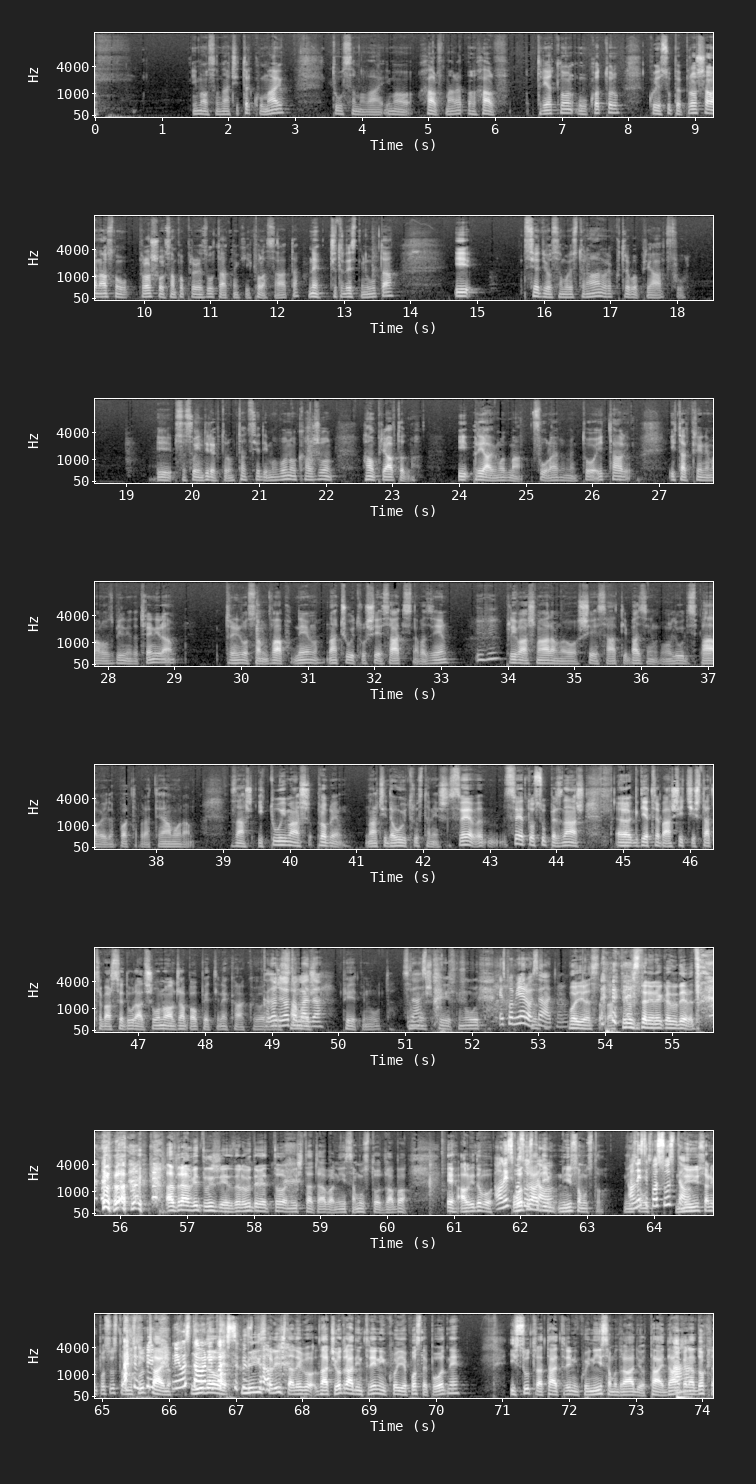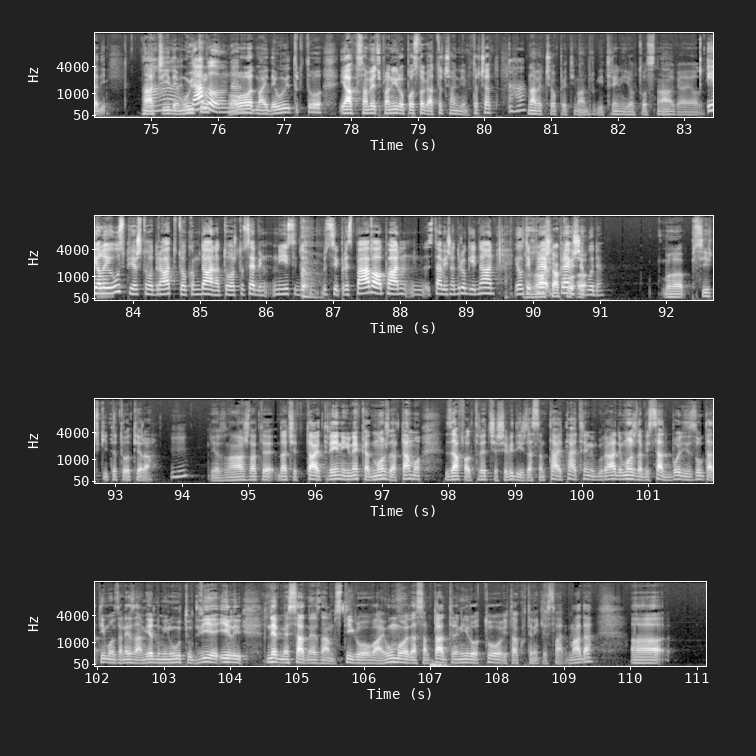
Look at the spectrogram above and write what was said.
imao sam znači trku u maju, tu sam ovaj, imao half, mara, uh, half triatlon u Kotoru, koji je super prošao, na osnovu prošlog sam popravio rezultat nekih pola sata, ne, 40 minuta, i sjedio sam u restoranu, rekao treba prijaviti full. I sa svojim direktorom tad sjedimo ono, kaže on, hajmo prijaviti odmah. I prijavim odmah full Ironman to Italiju. I tad krenem malo ozbiljnije da treniram. Trenirao sam dva put dnevno, znači ujutru u šest sati si na bazenu. Plivaš naravno ovo šest sati bazen, ono, ljudi spavaju, ljepota, brate, ja moram. Znaš, i tu imaš problem, znači da ujutru ustaneš. Sve, sve je to super, znaš e, gdje trebaš ići, šta trebaš sve da uradiš, ono, ali džaba opet je nekako. Kad dođe do toga još da- Pet minuta, samo još Zasp- pet minuta. Jesi pomjerao sat, ono? Ma jesam, da, ti ustane nekad u devet. A trebam biti u šest, ono, u devet to ništa džaba, nisam ustao džaba. E, ali vidi ovo, Ali nisi posustao? odradim, nisam ustao. Nisam Ali nisi ustao. posustao? Nisam ni posustao, ni slučajno. Ni ustao, ni posustao. Nisam ništa, nego, znači odradim trening koji je posle podne i sutra taj trening koji nisam odradio taj dan Aha. ga nadoknadim. Znači A, idem ujutru, double, da. odmah ide ujutru to. I ako sam već planirao poslije toga trčanje, idem trčat. Aha. Navečer opet imam drugi trening, je to snaga, je li je li uspiješ to odraditi tokom dana, to što sebi nisi do, si prespavao pa staviš na drugi dan, jel ti Pa pre- znaš kako, previše a- bude? Uh, psihički te to tjera. Mhm. Jer znaš da, te, da će taj trening nekad možda tamo zafal trećeš je vidiš da sam taj, taj trening uradio, možda bi sad bolji rezultat imao za ne znam jednu minutu, dvije ili ne bi me sad ne znam stiglo ovaj umor da sam tad trenirao to i tako te neke stvari. Mada uh,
